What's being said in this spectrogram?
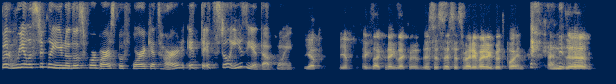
But realistically, you know, those four bars before it gets hard, it, it's still easy at that point. Yep. Yep. Exactly. Exactly. This is, this is very, very good point. And, uh,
